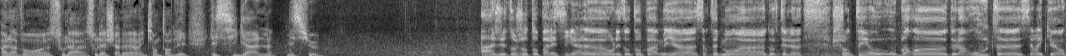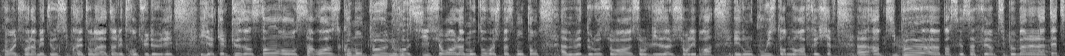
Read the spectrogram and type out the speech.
à l'avant sous la sous la chaleur et qui entendent les les cigales, messieurs. Ah, j'entends pas les cigales, euh, on les entend pas, mais euh, certainement euh, doivent-elles euh, chanter au, au bord euh, de la route. C'est vrai qu'encore une fois, la météo s'y prête. On a atteint les 38 degrés il y a quelques instants. On s'arrose comme on peut, nous aussi, sur la moto. Moi, je passe mon temps à me mettre de l'eau sur, sur le visage, sur les bras et dans le cou, histoire de me rafraîchir un petit peu, parce que ça fait un petit peu mal à la tête.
